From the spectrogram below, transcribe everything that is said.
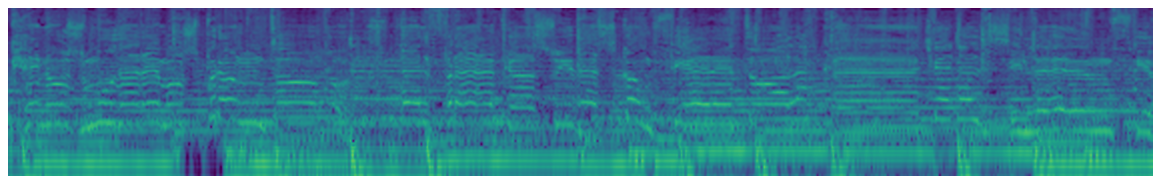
que nos mudaremos pronto del fracaso y desconcierto a la calle silencio.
